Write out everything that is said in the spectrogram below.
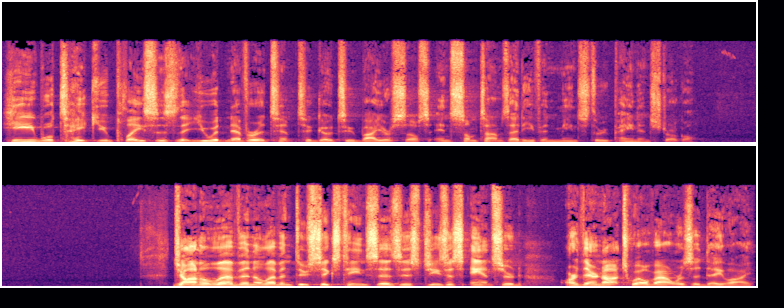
he will take you places that you would never attempt to go to by yourselves. And sometimes that even means through pain and struggle. John 11, 11 through 16 says this Jesus answered, Are there not 12 hours of daylight?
